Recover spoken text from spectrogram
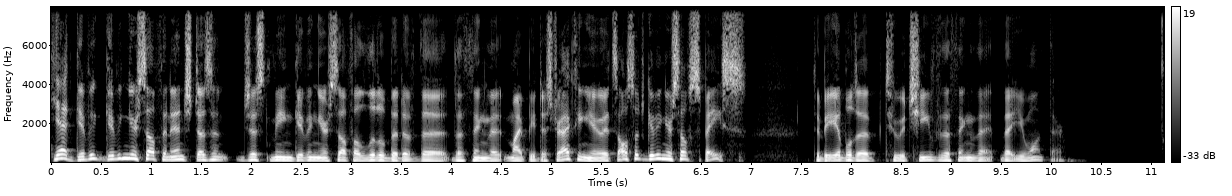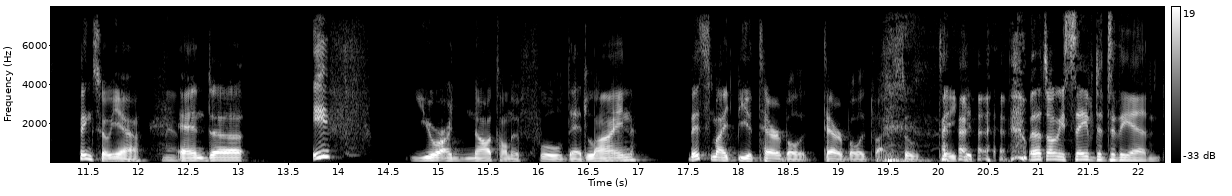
yeah, giving giving yourself an inch doesn't just mean giving yourself a little bit of the the thing that might be distracting you. It's also giving yourself space to be able to to achieve the thing that that you want there. I think so, yeah. yeah. And uh, if you are not on a full deadline, this might be a terrible terrible advice. So take it. well, that's why we saved it to the end.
